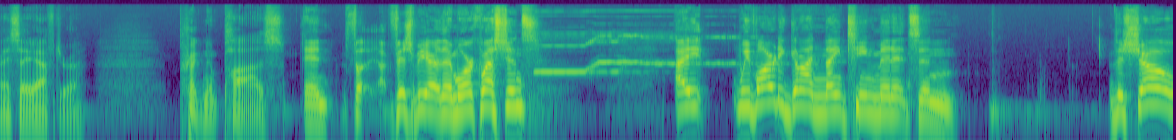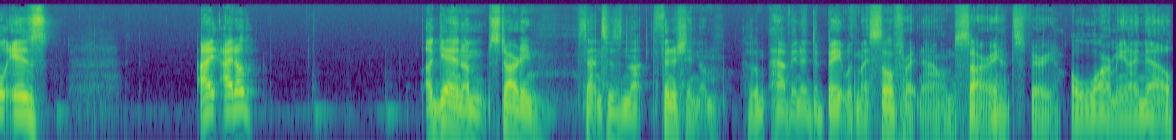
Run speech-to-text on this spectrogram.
I say after a pregnant pause. And F- Fishby, are there more questions? I we've already gone 19 minutes and the show is I I don't again, I'm starting sentences and not finishing them because I'm having a debate with myself right now. I'm sorry. It's very alarming, I know.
